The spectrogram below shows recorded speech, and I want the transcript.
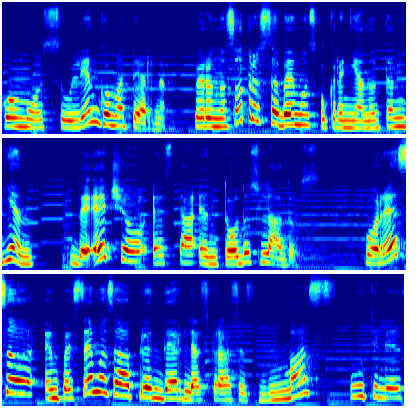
como su lengua materna. Pero nosotros sabemos ucraniano también. De hecho, está en todos lados. Por eso, empecemos a aprender las frases más útiles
